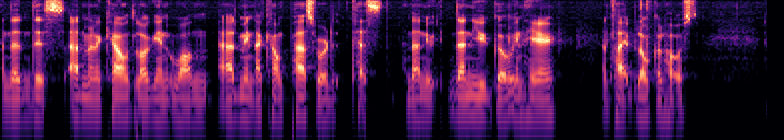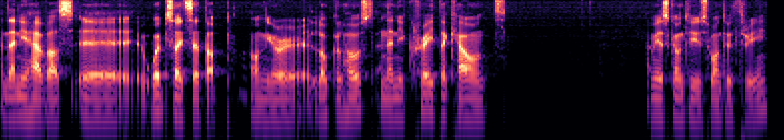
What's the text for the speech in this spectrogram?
and then this admin account login one admin account password test and then you then you go in here and type localhost and then you have a uh, website set up on your local host and then you create account. I'm just going to use 123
